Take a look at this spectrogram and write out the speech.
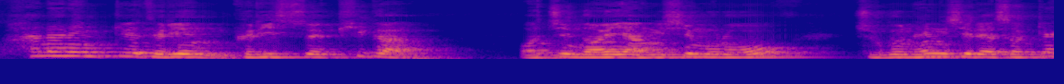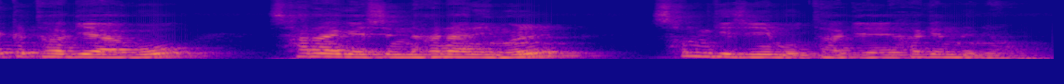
하나님께 드린 그리스도의 피가 어찌 너희 양심으로 죽은 행실에서 깨끗하게 하고 살아계신 하나님을 섬기지 못하게 하겠느냐?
